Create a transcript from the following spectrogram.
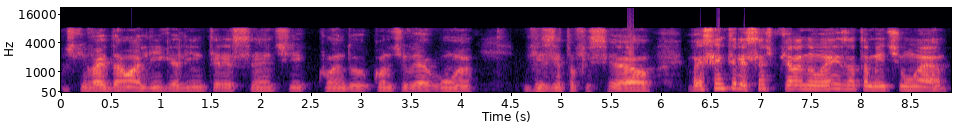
Acho que vai dar uma liga ali interessante quando, quando tiver alguma visita oficial. Vai ser interessante porque ela não é exatamente uma,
